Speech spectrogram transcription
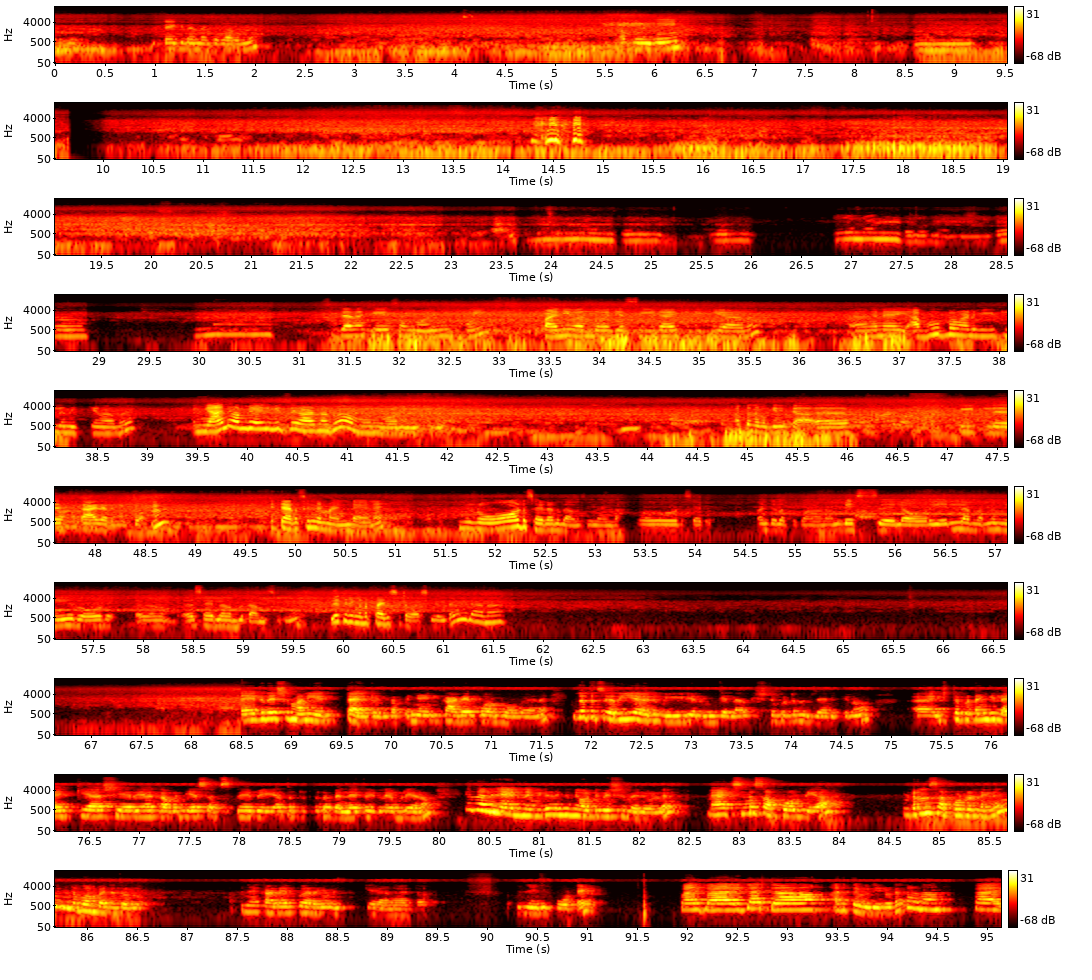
ഇട്ടേക്കണെന്നൊക്കെ പറഞ്ഞ്. അപ്പോൾ ഇനി സുജാത കേസ് അങ്ങ് ഉണങ്ങിപ്പോയി പനി വന്ന് വലിയ സീനായിട്ടിരിക്കുകയാണ്. അങ്ങനെ അപൂർവമാണ് വീട്ടിൽ നിൽക്കുന്നത് ഞാനും അമ്മയൊരുമിച്ച് കാണുന്നത് അപൂർവമാണ് വീട്ടിൽ അപ്പം നമുക്കിനി വീട്ടിൽ താഴെ ഇറങ്ങിപ്പോവാം. ഇത് ടെറസിന്റെ മണ്ടയാണ്. റോഡ് സൈഡാണ് താമസിക്കുന്നത്. എന്താ റോഡ് സൈഡ്. വണ്ടികളൊക്കെ പോകണം ബസ് ലോറി എല്ലാം പറഞ്ഞ് മെയിൻ റോഡ് സൈഡിലാണ് നമ്മൾ താമസിക്കുന്നത്. ഇതൊക്കെ ഞങ്ങളുടെ പരിസരവാസികളുടെ വീടാണ്. ഏകദേശം മണി എട്ടായിട്ടുണ്ട്. അപ്പം ഞാൻ ഇനി കടയിൽ പോകാൻ പോവുകയാണ്. ഇന്നത്തെ ചെറിയ ഒരു വീഡിയോ നിങ്ങൾക്ക് എല്ലാവർക്കും ഇഷ്ടപ്പെട്ടെന്ന് വിചാരിക്കണോ ഇഷ്ടപ്പെട്ടെങ്കിൽ ലൈക്ക് ചെയ്യുക ഷെയർ ചെയ്യുക കമന്റ് ചെയ്യുക സബ്സ്ക്രൈബ് ചെയ്യുക തൊട്ടടുത്തുള്ള ബെല്ലൈക്കൺ എനേബിൾ ചെയ്യണം. എന്നാലും ഞാൻ ഇടുന്ന വീഡിയോ നിങ്ങൾക്ക് നോട്ടിഫിക്കേഷൻ വരുള്ളൂ. മാക്സിമം സപ്പോർട്ട് ചെയ്യുക. തുടർന്ന് സപ്പോർട്ട് ഉണ്ടെങ്കിലും മുന്നോട്ട് പോകാൻ പറ്റത്തുള്ളൂ. അപ്പം ഞാൻ കടയിൽ പോയി ഇറങ്ങി നിൽക്കുകയാണ് കേട്ടോ. അപ്പം ഞാൻ ഇനി പോട്ടെ. Bye bye tata. അടുത്ത വീഡിയോയിലൂടെ കാണാം. ബൈ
